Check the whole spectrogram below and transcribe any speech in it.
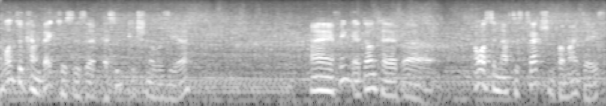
want to come back to this uh, soup kitchen over there. I think I don't have uh, almost enough distraction for my taste.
